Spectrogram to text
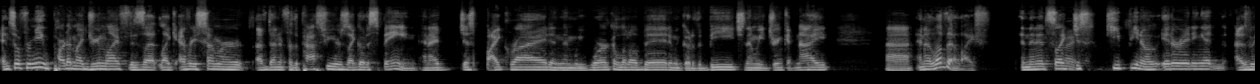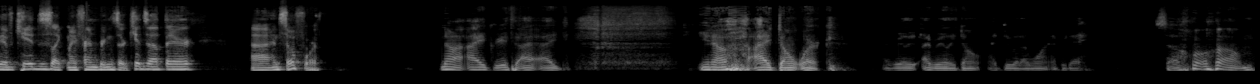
And so for me, part of my dream life is that like every summer, I've done it for the past few years. I go to Spain and I just bike ride, and then we work a little bit, and we go to the beach, and then we drink at night. Uh, and I love that life. And then it's like Right. just keep you know iterating it as we have kids. Like my friend brings their kids out there, uh, and so forth. No, I agree with you. I, I, you know, I don't work. I really, I really don't. I do what I want every day. So, um,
